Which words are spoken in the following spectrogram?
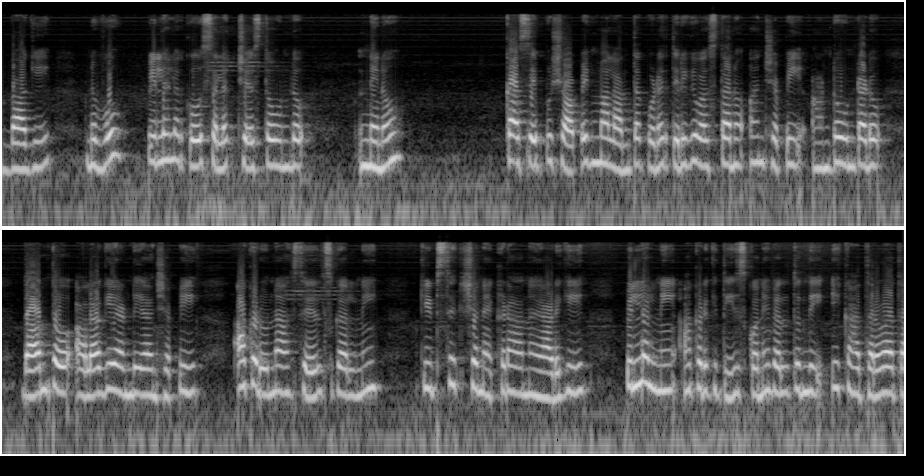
బాగి నువ్వు పిల్లలకు సెలెక్ట్ చేస్తూ ఉండు. నేను కాసేపు షాపింగ్ మాల్ అంతా కూడా తిరిగి వస్తాను అని చెప్పి అంటూ ఉంటాడు. దాంతో అలాగే అండి అని చెప్పి అక్కడున్న సేల్స్ గర్ల్ని కిడ్స్ సెక్షన్ ఎక్కడ? అని అడిగి పిల్లల్ని అక్కడికి తీసుకొని వెళ్తుంది. ఇక ఆ తర్వాత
